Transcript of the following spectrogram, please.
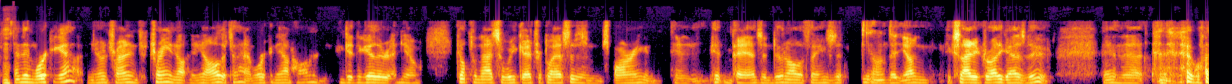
hmm. and then working out. You know trying to train all- you know all the time, working out hard and getting together and you know a couple of nights a week after classes and sparring and and hitting pads and doing all the things that you know that young excited karate guys do. And uh,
